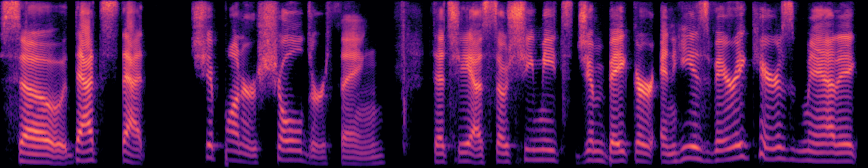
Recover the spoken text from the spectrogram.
So that's that chip on her shoulder thing that she has. So she meets Jim Bakker, and he is very charismatic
